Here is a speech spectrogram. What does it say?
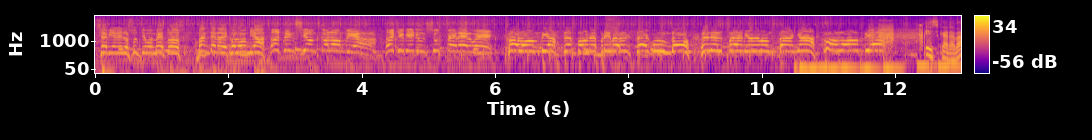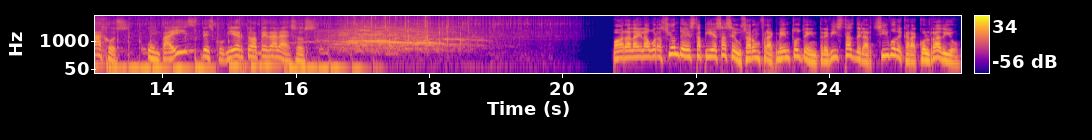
Se vienen los últimos metros. Bandera de Colombia. ¡Atención Colombia! Allí viene un superhéroe. Colombia se pone primero y segundo en el premio de montaña. Colombia. Escarabajos, un país descubierto a pedalazos. Para la elaboración de esta pieza se usaron fragmentos de entrevistas del archivo de Caracol Radio.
